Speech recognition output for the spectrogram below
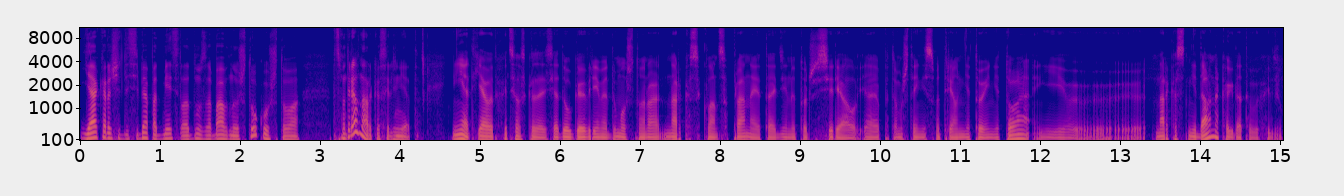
я, короче, для себя подметил одну забавную штуку, что... Ты смотрел «Наркос» или нет? Нет, я вот хотел сказать, я долгое время думал, что «Наркос» и «Клан Сопрано» — это один и тот же сериал, я, потому что я не смотрел ни то и не то, и э, «Наркос» недавно когда-то выходил?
